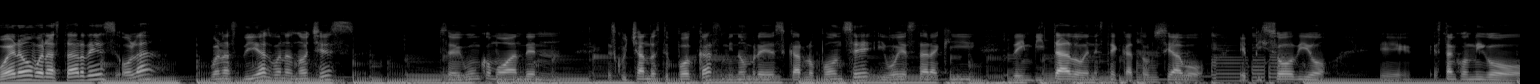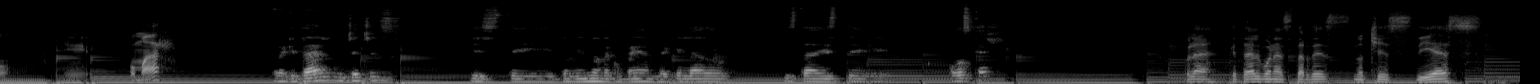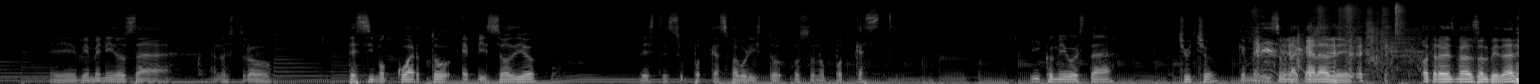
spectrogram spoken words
Bueno, buenas tardes, hola, buenos días, buenas noches, según como anden escuchando este podcast. Mi nombre es Carlo Ponce y voy a estar aquí de invitado en este catorceavo episodio. Eh, están conmigo eh, Omar. Hola, ¿qué tal, muchachos? Este, también nos acompañan de aquel lado está este Oscar. Hola, ¿qué tal? Buenas tardes, noches, días. Eh, bienvenidos a, a, nuestro decimocuarto episodio de este su podcast favorito, Ozono Podcast. Y conmigo está Chucho, que me hizo una cara de otra vez me vas a olvidar.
